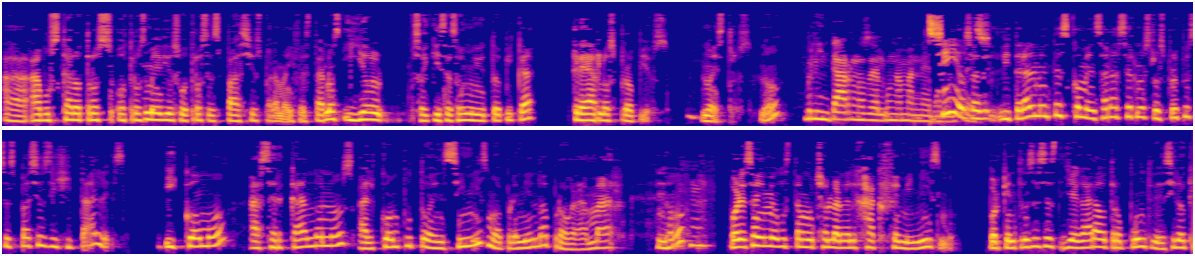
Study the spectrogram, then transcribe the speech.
a, buscar otros, otros medios u otros espacios para manifestarnos y yo soy quizás soy muy utópica, crear los propios, nuestros, ¿no? Blindarnos de alguna manera. Sí, o sea, literalmente es comenzar a hacer nuestros propios espacios digitales. ¿Y cómo? Acercándonos al cómputo en sí mismo, aprendiendo a programar, ¿no? Por eso a mí me gusta mucho hablar del hack feminismo, porque entonces es llegar a otro punto y decir, ok,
